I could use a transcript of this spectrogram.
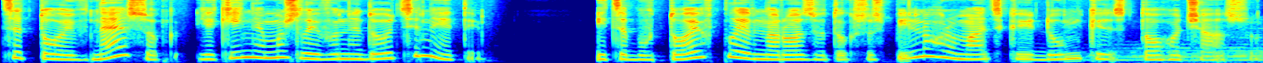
це той внесок, який неможливо недооцінити. І це був той вплив на розвиток суспільно-громадської думки з того часу.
